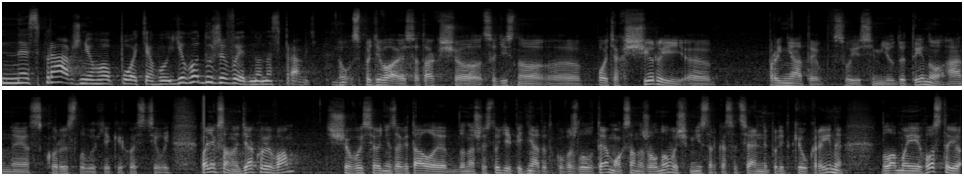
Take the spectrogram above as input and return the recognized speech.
не справжнього потягу. Його дуже видно насправді. Ну, сподіваюся, так що це дійсно е, потяг щирий. е, Прийняти в свою сім'ю дитину, а не з корисливих якихось цілей. Пані Оксано, дякую вам, що ви сьогодні завітали до нашої студії підняти таку важливу тему. Оксана Жолнович, міністерка соціальної політики України, була моєю гостею.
